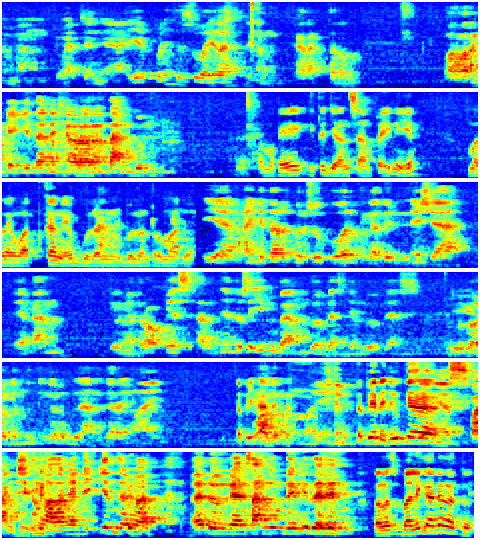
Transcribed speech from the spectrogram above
memang cuacanya ya pokoknya sesuai lah dengan karakter orang-orang kayak kita nih orang-orang tanggung. Nah, makanya kita jangan sampai ini ya melewatkan ya bulan-bulan Ramadan. Iya makanya kita harus bersyukur tinggal di Indonesia ya kan? Kilometer tropis artinya itu seimbang 12 jam 12 Tapi Iya. kalau kita tinggal di belahan negara yang lain. Tapi ada malam, Pak, ya. tapi ada juga. Siangnya sepanjang malamnya dikit coba aduh nggak sanggup deh kita deh. Kalau sebaliknya ada nggak tuh?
